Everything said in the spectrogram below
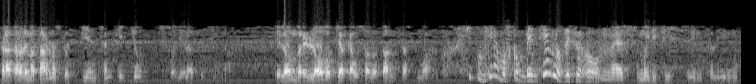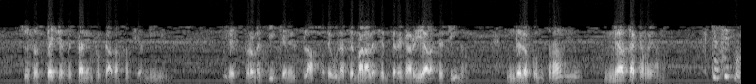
tratará de matarnos, pues piensan que yo soy el asesino. El hombre lobo que ha causado tantas muertes. Si pudiéramos convencerlos de su error. Es muy difícil, Solín. Sus sospechas están enfocadas hacia mí. Y les prometí que en el plazo de una semana les entregaría al asesino. De lo contrario, me atacarían. ¿Qué hacemos?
